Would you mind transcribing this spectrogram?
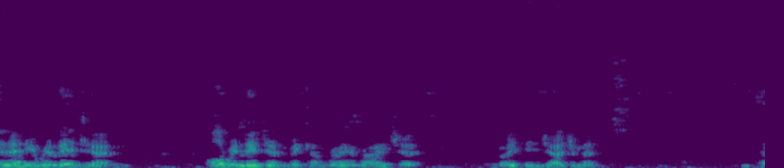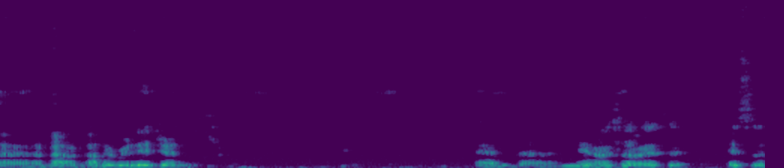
in any religion, all religions become very righteous, making judgments uh, about other religions, and uh, you know, so it's a, it's the,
